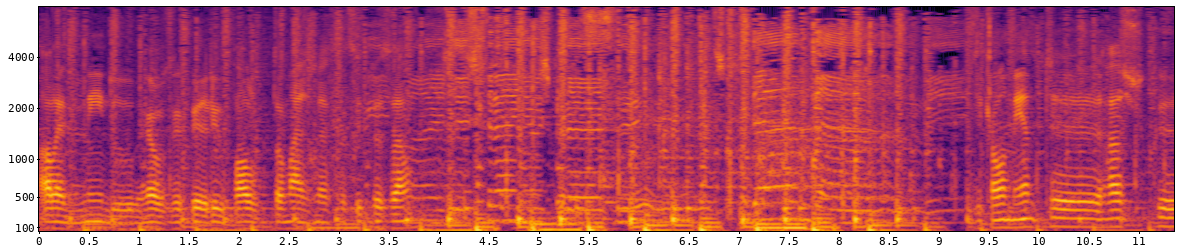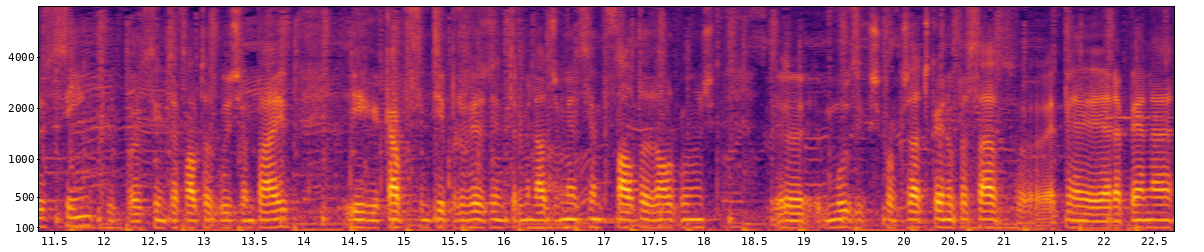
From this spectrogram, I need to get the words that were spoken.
além de mim, do, é o Zé Pedro e o Paulo que estão mais nessa situação. Musicalmente, acho que sim, que sinto a falta de Luís Sampaio e acabo por sentir por vezes em determinados momentos sempre falta de alguns uh, músicos com que já toquei no passado. Era pena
